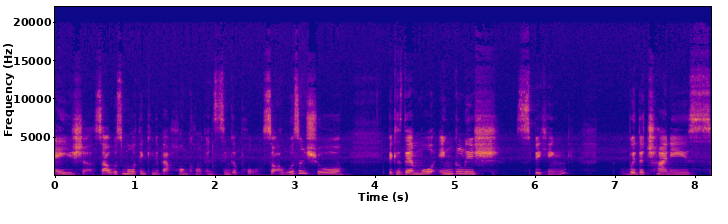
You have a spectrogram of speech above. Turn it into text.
Asia. So I was more thinking about Hong Kong and Singapore. So I wasn't sure because they're more English speaking with the Chinese.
